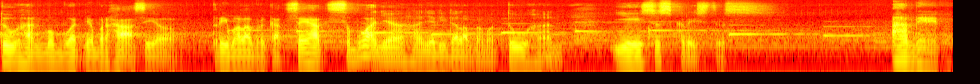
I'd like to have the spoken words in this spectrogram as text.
Tuhan membuatnya berhasil. Terimalah berkat sehat semuanya hanya di dalam nama Tuhan Yesus Kristus. Amin.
